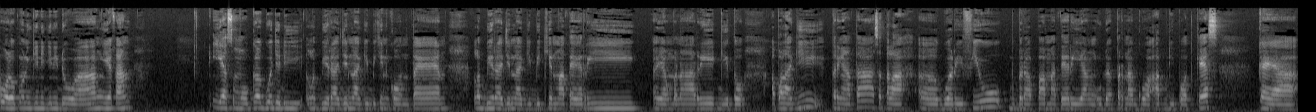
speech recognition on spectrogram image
walaupun gini-gini doang ya kan? Iya semoga gue jadi lebih rajin lagi bikin konten Lebih rajin lagi bikin materi eh, yang menarik gitu. Apalagi ternyata setelah gue review beberapa materi yang udah pernah gue up di podcast Kayak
